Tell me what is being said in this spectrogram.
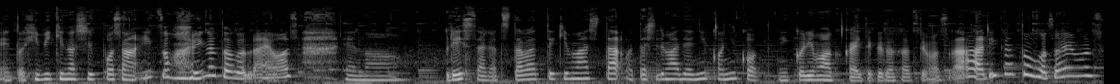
えっ、ー、と響きのしっぽさんいつもありがとうございます。あの嬉しさが伝わってきました私までニコニコってニッコリマーク書いてくださってますあありがとうございます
